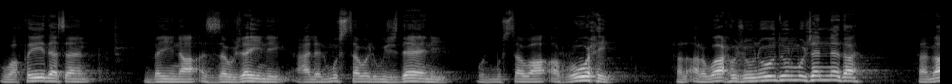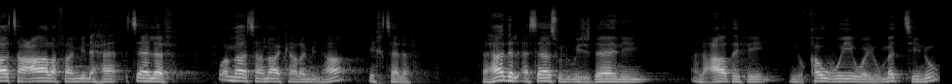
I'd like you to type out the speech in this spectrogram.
وطيدة بين الزوجين على المستوى الوجداني والمستوى الروحي فالأرواح جنود مجندة فما تعارف منها ائتلف وما تناكر منها اختلف. فهذا الأساس الوجداني العاطفي يقوي ويمتن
